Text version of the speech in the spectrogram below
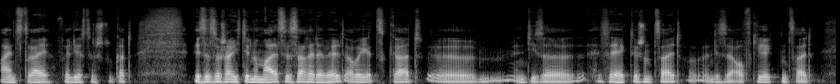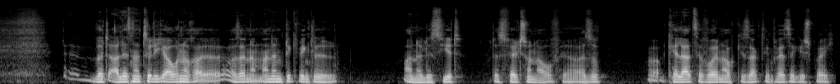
1-3, verlierst in Stuttgart, ist es wahrscheinlich die normalste Sache der Welt. Aber jetzt gerade äh, in dieser sehr hektischen Zeit, in dieser aufgeregten Zeit, wird alles natürlich auch noch äh, aus einem anderen Blickwinkel analysiert. Das fällt schon auf, ja. Also Keller hat es ja vorhin auch gesagt im Pressegespräch.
